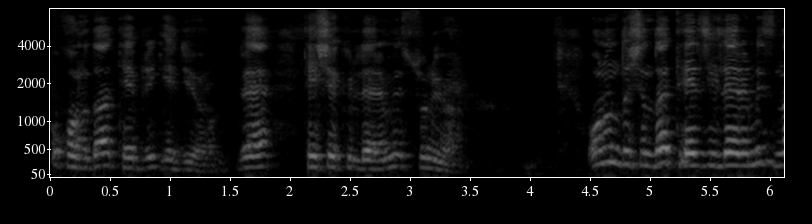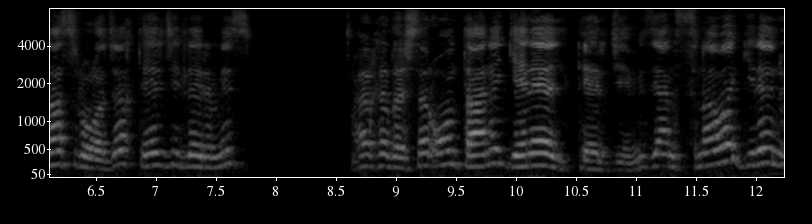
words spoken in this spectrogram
bu konuda tebrik ediyorum ve teşekkürlerimi sunuyorum. Onun dışında tercihlerimiz nasıl olacak? Tercihlerimiz arkadaşlar 10 tane genel tercihimiz. Yani sınava giren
